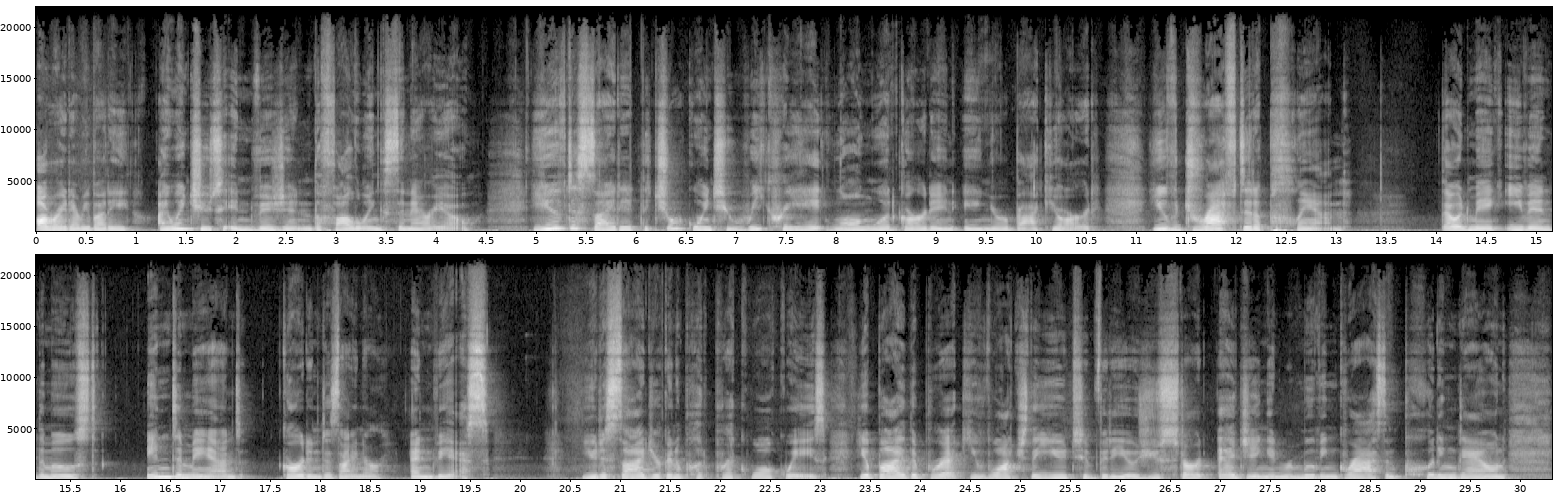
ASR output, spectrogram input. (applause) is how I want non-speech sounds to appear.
All right, everybody, I want you to envision the following scenario. You've decided that you're going to recreate Longwood Garden in your backyard. You've drafted a plan that would make even the most in demand garden designer envious. You decide you're going to put brick walkways. You buy the brick. You watch the YouTube videos. You start edging and removing grass and putting down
